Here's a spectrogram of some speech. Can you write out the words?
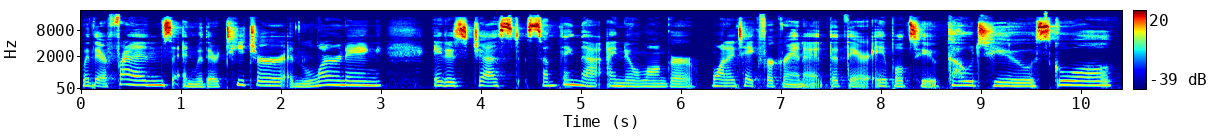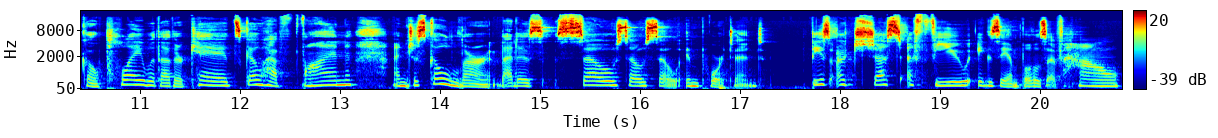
with their friends and with their teachers and learning. It is just something that I no longer want to take for granted that they're able to go to school, go play with other kids, go have fun, and just go learn. That is so, so, so important. These are just a few examples of how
